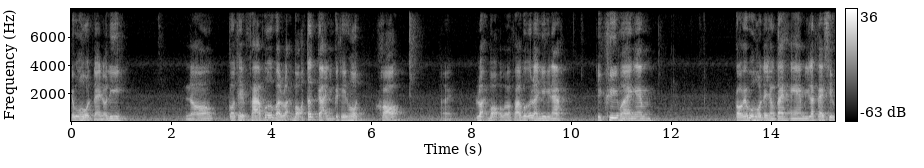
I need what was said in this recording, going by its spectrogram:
cái bộ hột này nó đi. Nó có thể phá vỡ và loại bỏ tất cả những cái thế hột khó. Đấy. loại bỏ và phá vỡ là như thế nào? Thì khi mà anh em có cái bộ hột này trong tay anh em đi lắc tài xỉu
